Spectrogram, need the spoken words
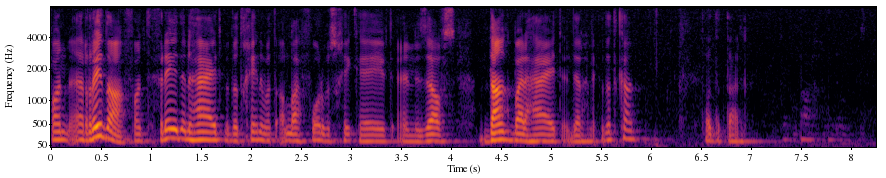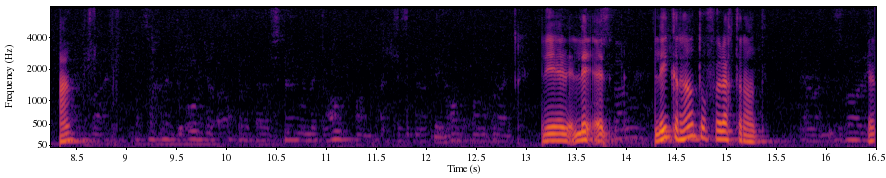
van rida, van tevredenheid met datgene wat Allah voorbeschikt heeft en zelfs dankbaarheid en dergelijke. Dat kan. Je de van gebruikt. Nee, eh, linkerhand of rechterhand? Ja.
